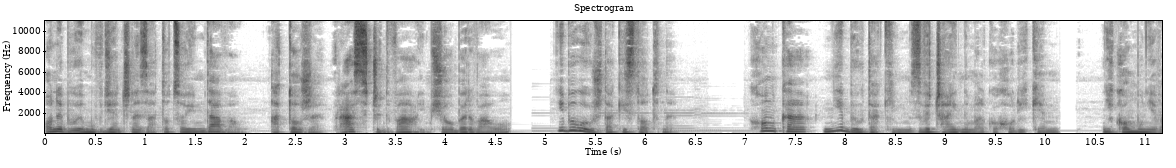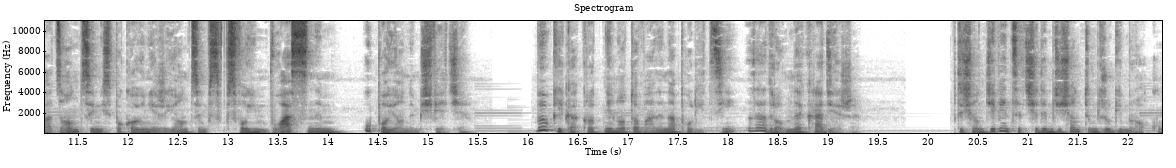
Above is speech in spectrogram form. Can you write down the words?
One były mu wdzięczne za to, co im dawał, a to, że raz czy dwa im się oberwało, nie było już tak istotne. Honka nie był takim zwyczajnym alkoholikiem, nikomu niewadzącym i spokojnie żyjącym w swoim własnym, upojonym świecie. Był kilkakrotnie notowany na policji za drobne kradzieże. W 1972 roku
